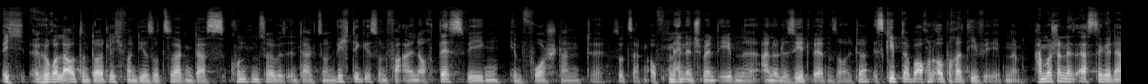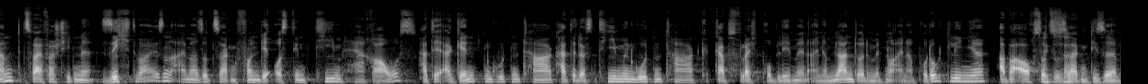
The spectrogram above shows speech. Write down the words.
ich höre laut und deutlich von dir sozusagen, dass Kundenservice-Interaktion wichtig ist und vor allem auch deswegen im Vorstand äh, sozusagen auf Management-Ebene analysiert werden sollte. Es gibt aber auch eine operative Ebene. Haben wir schon das erste gelernt? Zwei verschiedene Sichtweisen. Einmal sozusagen von dir aus dem Team heraus. Hat der Agent einen guten Tag? Hatte das Team einen guten Tag? Gab es vielleicht Probleme in einem Land oder mit nur einer Produktlinie? Aber auch sozusagen Exakt. diese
